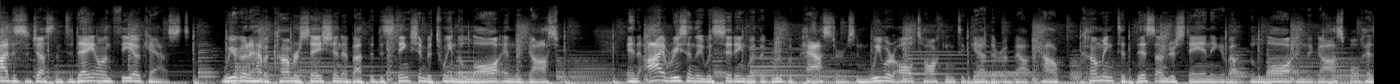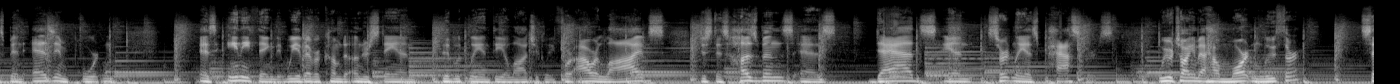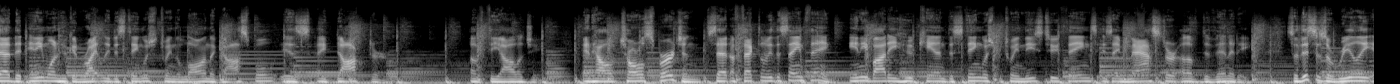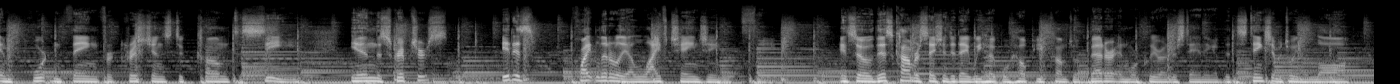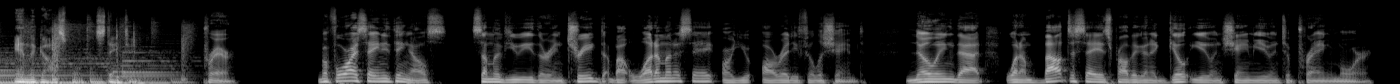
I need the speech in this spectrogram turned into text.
Hi, this is Justin. Today on Theocast, we are going to have a conversation about the distinction between the law and the gospel. And I recently was sitting with a group of pastors, and we were all talking together about how coming to this understanding about the law and the gospel has been as important as anything that we have ever come to understand biblically and theologically for our lives, just as husbands, as dads, and certainly as pastors. We were talking about how Martin Luther said that anyone who can rightly distinguish between the law and the gospel is a doctor of theology, and how Charles Spurgeon said effectively the same thing. Anybody who can distinguish between these two things is a master of divinity. So, this is a really important thing for Christians to come to see in the scriptures. It is quite literally a life changing thing. And so, this conversation today, we hope will help you come to a better and more clear understanding of the distinction between the law and the gospel. Stay tuned. Prayer. Before I say anything else, some of you either intrigued about what I'm going to say or you already feel ashamed, knowing that what I'm about to say is probably going to guilt you and shame you into praying more.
